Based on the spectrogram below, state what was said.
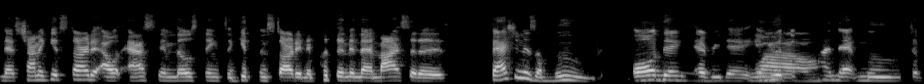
that's trying to get started, I would ask them those things to get them started and put them in that mindset of fashion is a mood all day, mm. every day. And wow. you have to find that mood to,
